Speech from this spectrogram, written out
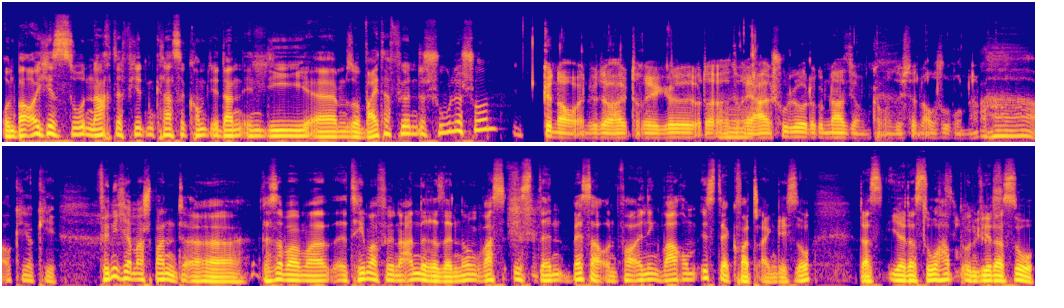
Und bei euch ist so, nach der vierten Klasse kommt ihr dann in die ähm, so weiterführende Schule schon? Genau, entweder halt Regel- oder also Realschule oder Gymnasium kann man sich dann aussuchen. Ne? Ah, okay, okay. Finde ich ja mal spannend. Äh, das ist aber mal äh, Thema für eine andere Sendung. Was ist denn besser? Und vor allen Dingen, warum ist der Quatsch eigentlich so, dass ihr das so habt und wir das so?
